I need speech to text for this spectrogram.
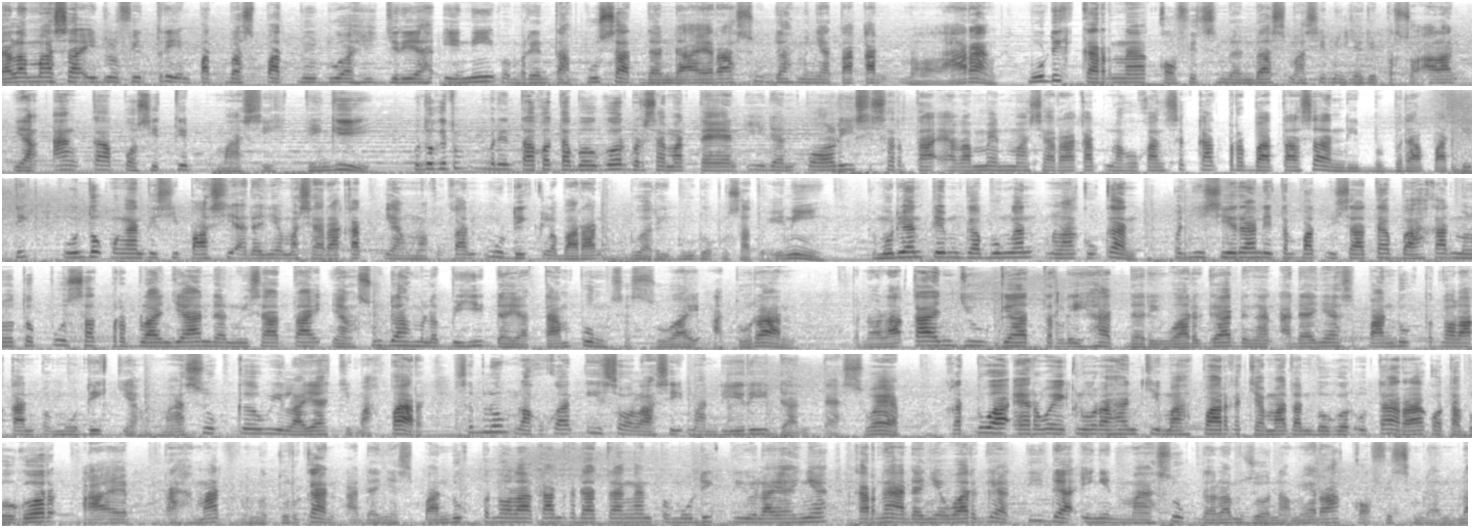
Dalam masa Idul Fitri 1442 Hijriah ini, pemerintah pusat dan daerah sudah menyatakan melarang mudik karena COVID-19 masih menjadi persoalan yang angka positif masih tinggi. Untuk itu pemerintah Kota Bogor bersama TNI dan polisi serta elemen masyarakat melakukan sekat perbatasan di beberapa titik untuk mengantisipasi adanya masyarakat yang melakukan mudik lebaran 2021 ini. Kemudian tim gabungan melakukan penyisiran di tempat wisata bahkan menutup pusat perbelanjaan dan wisata yang sudah melebihi daya tampung sesuai aturan. Penolakan juga terlihat dari warga dengan adanya spanduk penolakan pemudik yang masuk ke wilayah Cimahpar sebelum melakukan isolasi mandiri dan tes swab. Ketua RW Kelurahan Cimahpar, Kecamatan Bogor Utara, Kota Bogor, AF Rahmat menuturkan adanya spanduk penolakan kedatangan pemudik di wilayahnya karena adanya warga tidak ingin masuk dalam zona merah COVID-19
